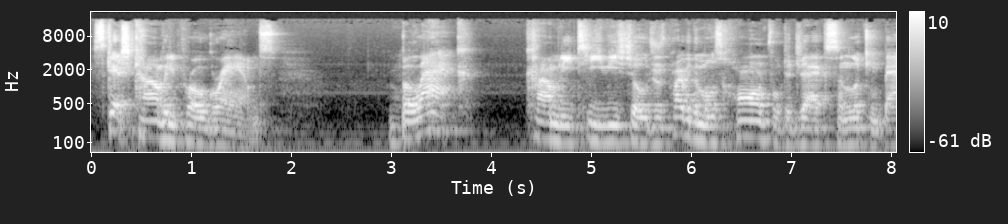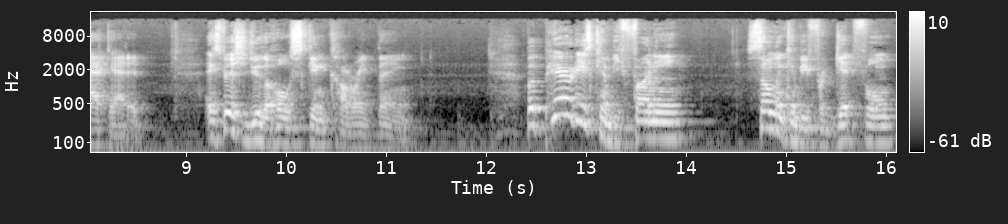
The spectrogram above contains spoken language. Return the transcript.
sketch comedy programs, black comedy TV shows was probably the most harmful to Jackson looking back at it, especially due to the whole skin coloring thing. But parodies can be funny, some can be forgetful,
